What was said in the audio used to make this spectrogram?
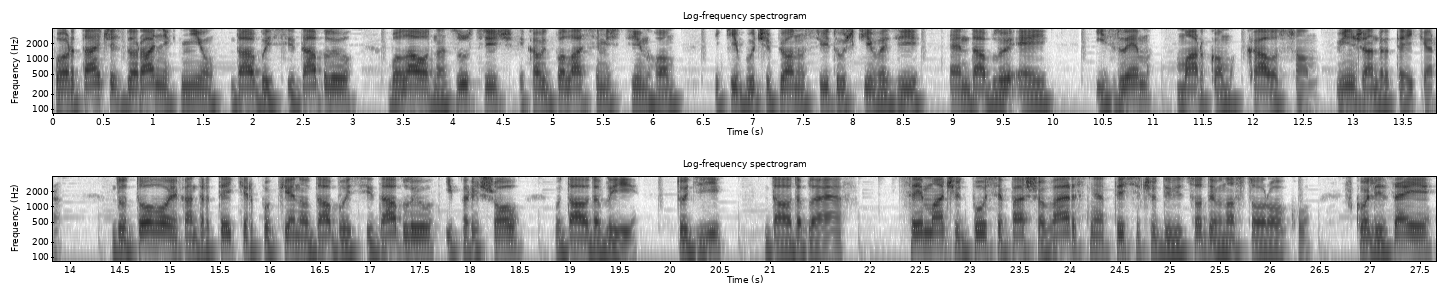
Повертаючись до ранніх днів WCW, була одна зустріч, яка відбулася між Стінгом, який був чемпіоном світу у важкій вазі NWA, і злим Марком Калосом, він же Андертейкер. До того, як Андертейкер покинув WCW і перейшов у WWE, тоді WWF. Цей матч відбувся 1 вересня 1990 року в колізеї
